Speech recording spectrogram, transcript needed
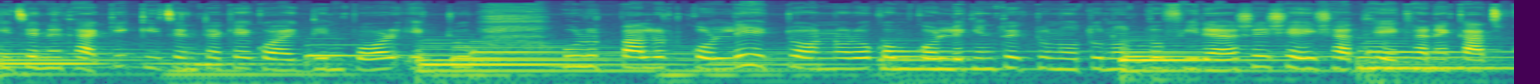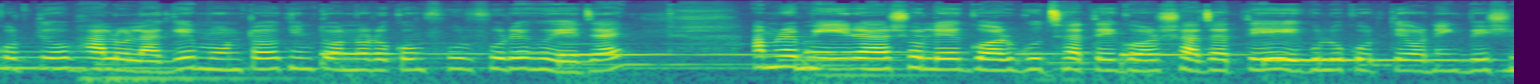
কিচেনে থাকি, কিচেনটাকে কয়েকদিন পর একটু উলট পালট করলে, একটু অন্যরকম করলে কিন্তু একটু নতুনত্ব ফিরে আসে। সেই সাথে এখানে কাজ করতেও ভালো লাগে, মনটাও কিন্তু অন্যরকম ফুরফুরে হয়ে যায়। আমরা মেয়েরা আসলে ঘর গুছাতে, ঘর সাজাতে এগুলো করতে অনেক বেশি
